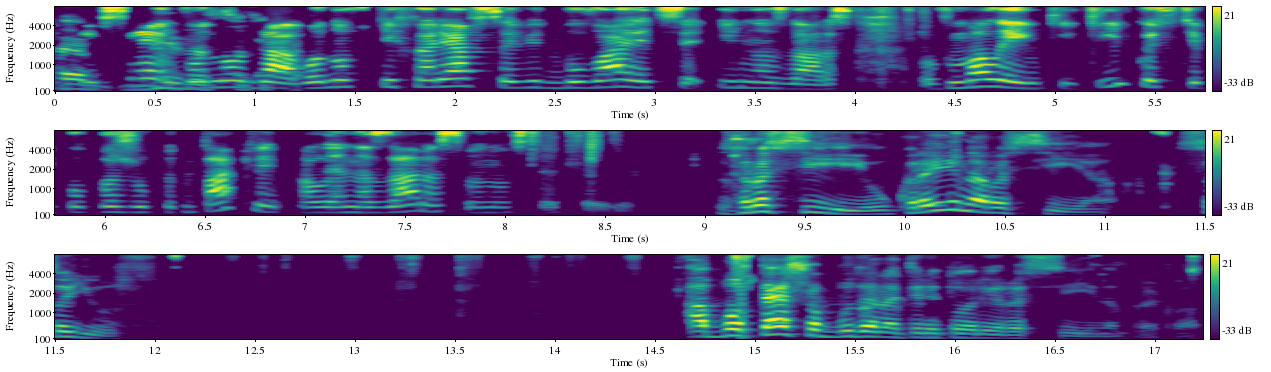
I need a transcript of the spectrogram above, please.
це все, воно, да, воно втіхаря все відбувається і на зараз. В маленькій кількості попажу пентаклів, але на зараз воно все це є. З Росією, Україна, Росія, Союз. Або те, що буде на території Росії, наприклад.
